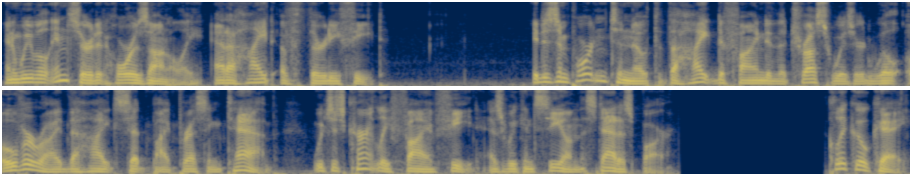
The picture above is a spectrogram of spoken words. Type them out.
and we will insert it horizontally at a height of 30 feet. It is important to note that the height defined in the Truss Wizard will override the height set by pressing Tab, which is currently 5 feet, as we can see on the status bar. Click OK.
